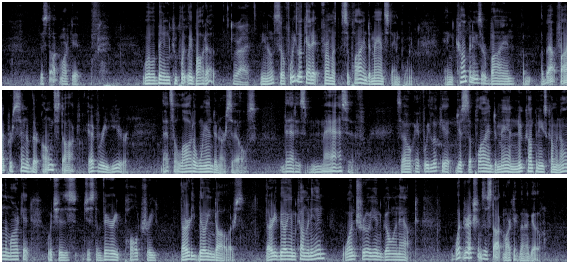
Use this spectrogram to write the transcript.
the stock market will have been completely bought up. Right. You know, so if we look at it from a supply and demand standpoint, and companies are buying about 5% of their own stock every year, that's a lot of wind in ourselves. That is massive. So if we look at just supply and demand, new companies coming on the market, which is just a very paltry $30 billion. 30 billion coming in, 1 trillion going out what direction's the stock market going to go?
